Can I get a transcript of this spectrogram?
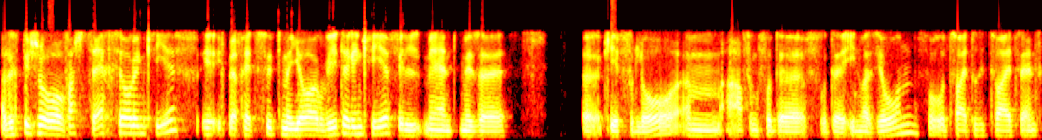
Also ich bin schon fast sechs Jahre in Kiew. Ich bin jetzt seit einem Jahr wieder in Kiew, weil wir haben müssen äh, Kiew verloren am Anfang von der, von der Invasion von 2022.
